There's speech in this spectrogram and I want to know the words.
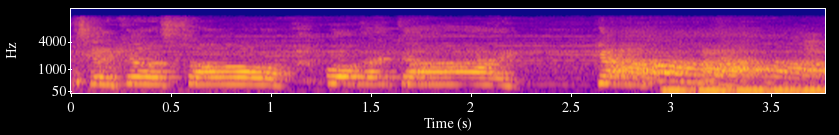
It's gonna kill us all! Oh We're all gonna die! Gah!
